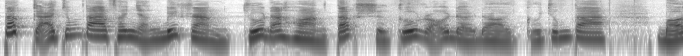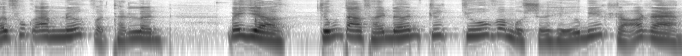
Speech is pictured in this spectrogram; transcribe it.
tất cả chúng ta phải nhận biết rằng Chúa đã hoàn tất sự cứu rỗi đời đời của chúng ta bởi phúc âm nước và thánh linh. Bây giờ, chúng ta phải đến trước Chúa với một sự hiểu biết rõ ràng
